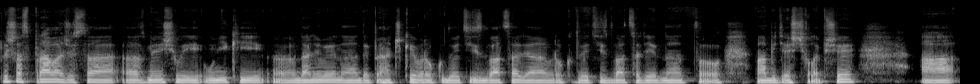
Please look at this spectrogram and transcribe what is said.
Prišla správa, že sa e, zmenšili úniky e, daňové na DPH v roku 2020 a v roku 2021 to má byť ešte lepšie. A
